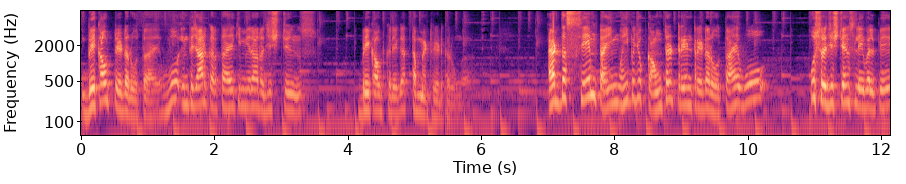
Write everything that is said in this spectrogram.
ब्रेकआउट ट्रेडर होता है, वो इंतज़ार करता है कि मेरा रजिस्टेंस ब्रेकआउट करेगा, तब मैं ट्रेड करूँगा। एट द सेम टाइम वहीं पे जो काउंटर ट्रेंड ट्रेडर होता है, वो उस रजिस्टेंस लेवल पे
